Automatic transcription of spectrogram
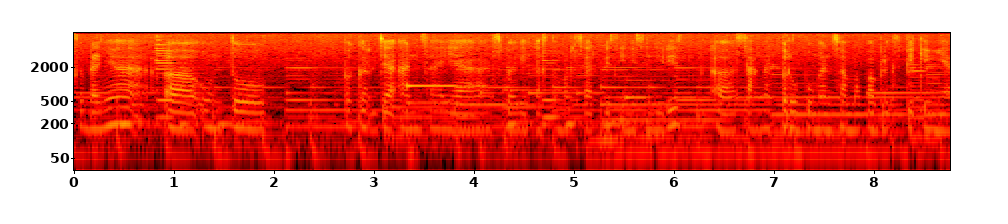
Sebenarnya uh, untuk sebagai customer service ini sendiri uh, sangat berhubungan sama public speaking ya.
